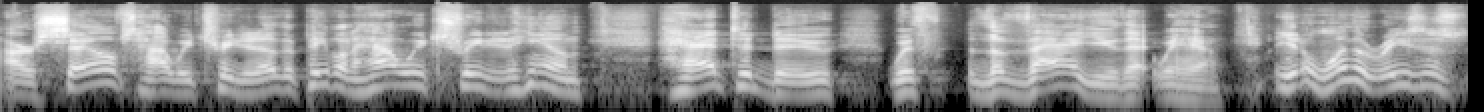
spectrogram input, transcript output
ourselves, how we treated other people, and how we treated Him had to do with the value that we have. You know, one of the reasons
